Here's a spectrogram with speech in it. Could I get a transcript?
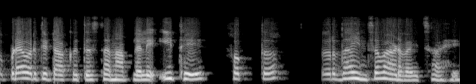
कपड्यावरती टाकत असताना आपल्याला इथे फक्त अर्धा इंच वाढवायचं आहे.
